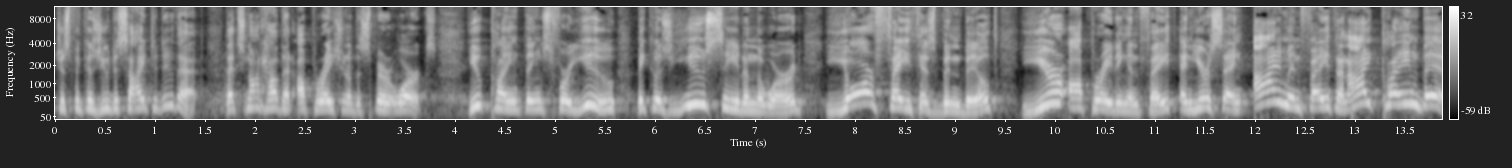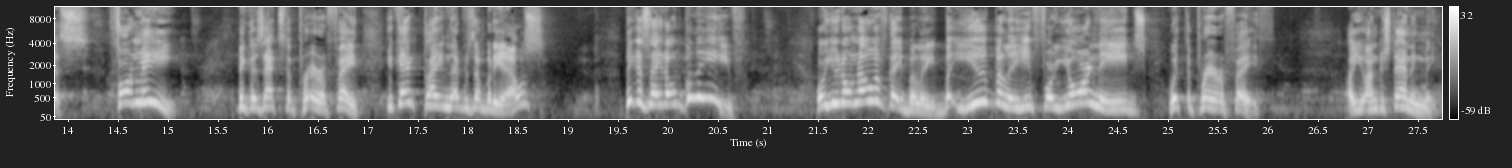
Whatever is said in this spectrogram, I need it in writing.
just because you decide to do that. That's not how that operation of the Spirit works. You claim things for you because you see it in the Word. Your faith has been built. You're operating in faith, and you're saying, I'm in faith and I claim this for me because that's the prayer of faith. You can't claim that for somebody else because they don't believe or you don't know if they believe, but you believe for your needs with the prayer of faith. Are you understanding me?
